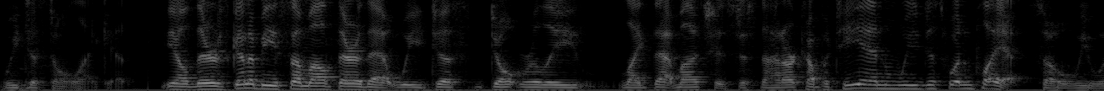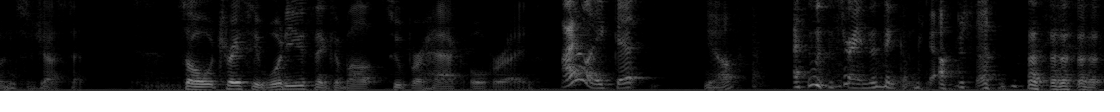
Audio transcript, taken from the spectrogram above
we just don't like it. You know, there's gonna be some out there that we just don't really like that much. It's just not our cup of tea, and we just wouldn't play it, so we wouldn't suggest it. So, Tracy, what do you think about Super Hack Override? I liked it. Yeah. I was trying to think of the options.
